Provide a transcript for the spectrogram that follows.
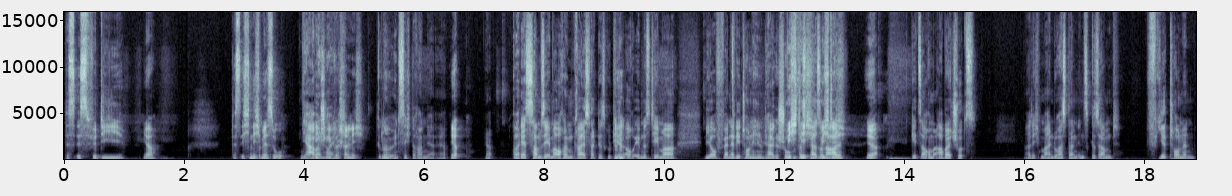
Das ist für die, ja, das ist nicht mehr so. ja, wahrscheinlich. wahrscheinlich. Du ne? gewöhnst dich dran, ja, ja. Ja. Aber das haben sie eben auch im Kreistag diskutiert, Mhm. auch eben das Thema, wie oft werden da die Tonnen hin und her geschoben Wichtig, fürs Personal. wichtig. Ja. Ja. Geht es auch um Arbeitsschutz. Also ich meine, du hast dann insgesamt vier Tonnen,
